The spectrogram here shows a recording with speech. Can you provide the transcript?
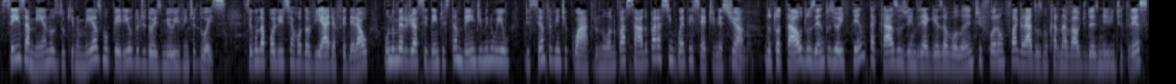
seis a menos do que no mesmo período de 2022. Segundo a Polícia Rodoviária Federal, o número de acidentes também diminuiu, de 124 no ano passado para 57 neste ano. No total, 280 casos de embriaguez ao volante foram flagrados no carnaval de 2023 2023,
